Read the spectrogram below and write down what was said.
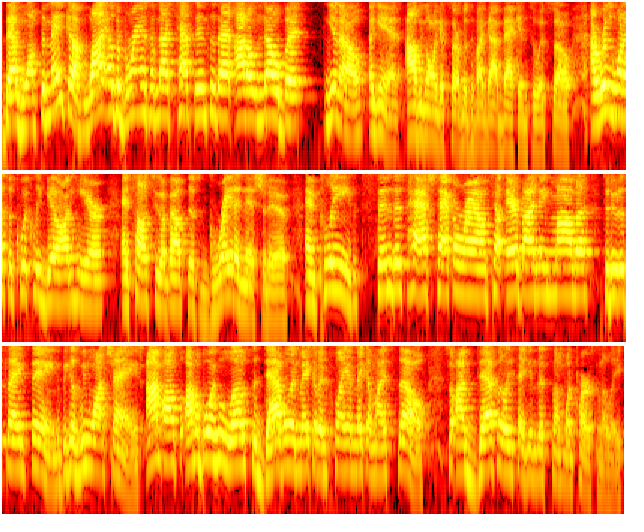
that want the makeup. Why other brands have not tapped into that, I don't know, but you know, again, I'll be going in circles if I got back into it. So I really wanted to quickly get on here and talk to you about this great initiative. And please send this hashtag around. Tell everybody named Mama to do the same thing because we want change. I'm also, I'm a boy who loves to dabble in makeup and play in makeup myself. So I'm definitely taking this somewhat personally.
